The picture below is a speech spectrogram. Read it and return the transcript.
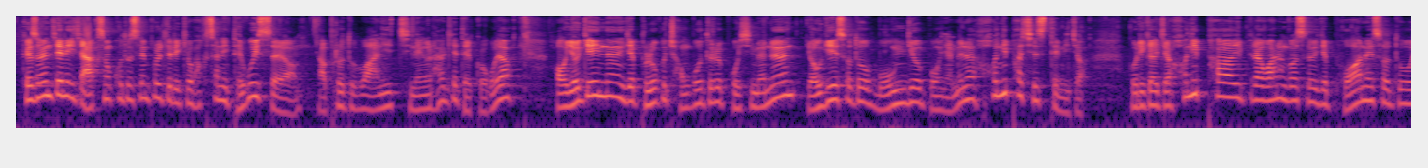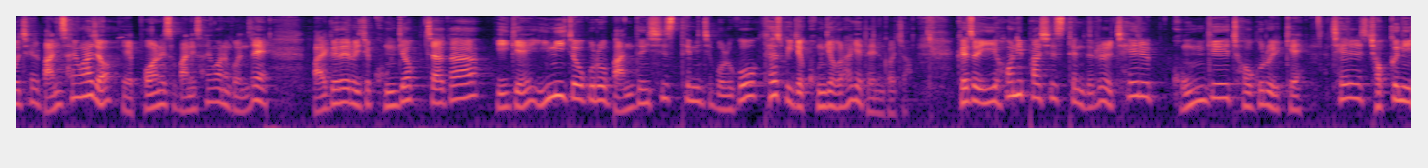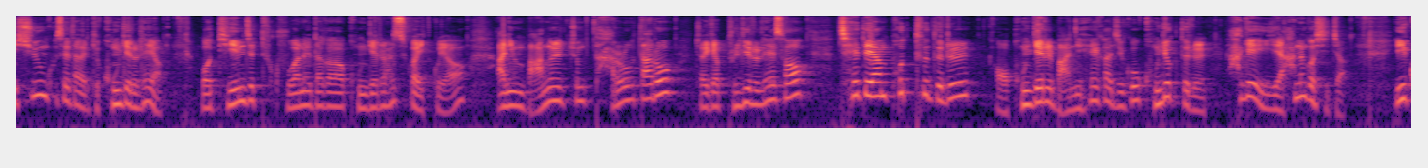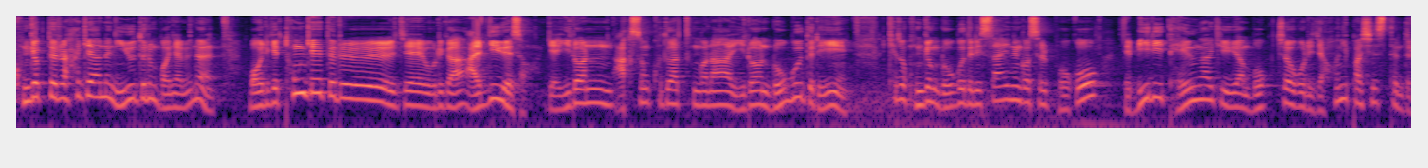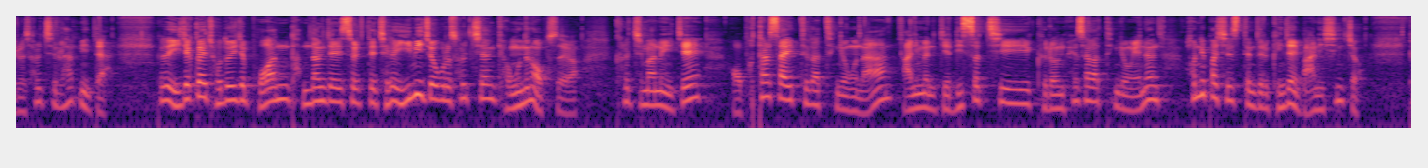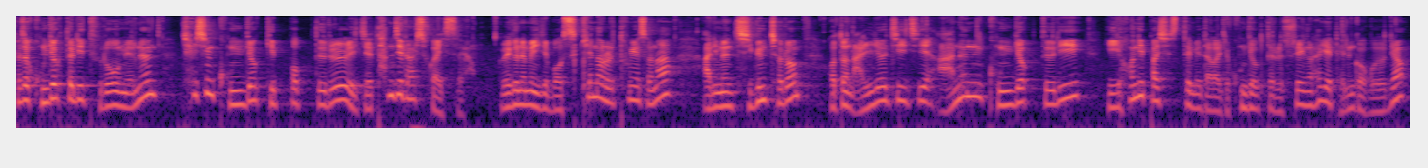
그래서 현재는 이제 악성 코드 샘플들이 이렇게 확산이 되고 있어요. 앞으로도 많이 진행을 하게 될 거고요. 어, 여기에 있는 이제 블로그 정보들을 보시면은 여기에서도 모은 게 뭐냐면은 honeypot 시스템이죠. 우리가 이제 허니파이라고 하는 것은 이제 보안에서도 제일 많이 사용하죠. 예, 보안에서 많이 사용하는 건데 말 그대로 이제 공격자가 이게 임의적으로 만든 시스템인지 모르고 계속 이제 공격을 하게 되는 거죠. 그래서 이 허니파 시스템들을 제일 공개적으로 이렇게 제일 접근이 쉬운 곳에다가 이렇게 공개를 해요. 뭐 DMZ 구간에다가 공개를 할 수가 있고요. 아니면 망을 좀 따로 따로 저희가 분리를 해서 최대한 포트들을 어, 공개를 많이 해가지고 공격들을 하게 이제 하는 것이죠. 이 공격들을 하게 하는 이유들은 뭐냐면은 뭐 이렇게 통계들을 이제 우리가 알기 위해서 이런 악성 코드 같은 거나 이런 로그들이 계속 공격 로그들이 쌓이는 것을 보고 미리 대응하기 위한 목적으로 이제 honeypot 시스템들을 설치를 합니다. 그래서 이제까지 저도 이제 보안 담당자 있을 때 제가 임의적으로 설치한 경우는 없어요. 그렇지만 이제 어, 포털 사이트 같은 경우나 아니면 이제 리서치 그런 회사 같은 경우에는 honeypot 시스템들을 굉장히 많이 심죠. 그래서 공격들이 들어오면은 최신 공격 기법들을 이제 탐지를 할 수가 있어요. 왜 그러냐면 이제 뭐 스캐너를 통해서나 아니면 지금처럼 어떤 알려지지 않은 공격들이 이 honeypot 시스템에다가 이제 공격들을 수행을 하게 되는 거거든요.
